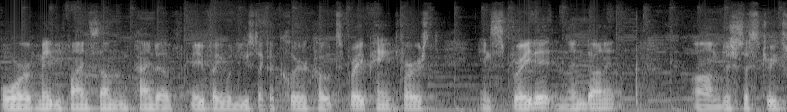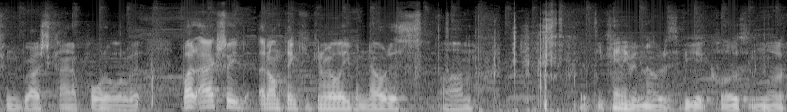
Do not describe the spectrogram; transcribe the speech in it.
Or maybe find some kind of, maybe if I would have used like a clear coat spray paint first and sprayed it and then done it. Um, just the streaks from the brush kind of pulled a little bit. But actually, I don't think you can really even notice. Um, you can't even notice if you get close and look.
